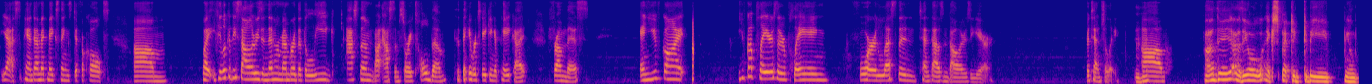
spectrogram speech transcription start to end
yes pandemic makes things difficult um but if you look at these salaries and then remember that the league asked them not asked them sorry told them that they were taking a pay cut from this and you've got you've got players that are playing for less than $10,000 a year potentially Mhm. um Are they are they all expected to be you know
